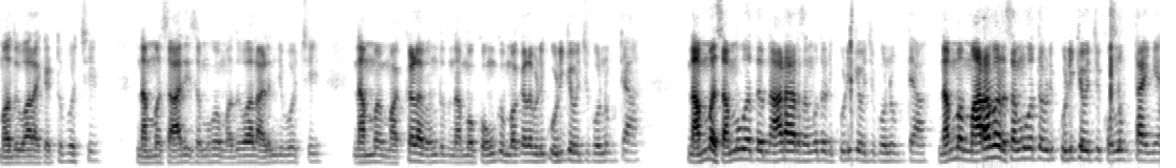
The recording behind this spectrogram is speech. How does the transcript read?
மதுவால் கெட்டு போச்சு. நம்ம சாதி சமூகம் மதுவால் அழிஞ்சு போச்சு. நம்ம மக்களை வந்து நம்ம கொங்கு மக்களை இப்படி குடிக்க வச்சு கொண்டு விட்டான் நம்ம சமூகத்தை நாடார் சமூகத்தை இப்படி குடிக்க வச்சு கொண்டு விட்டான் நம்ம மறவர் சமூகத்தை இப்படி குடிக்க வச்சு கொண்டு விட்டாங்க.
